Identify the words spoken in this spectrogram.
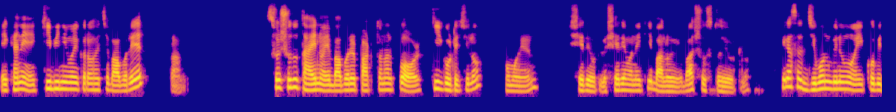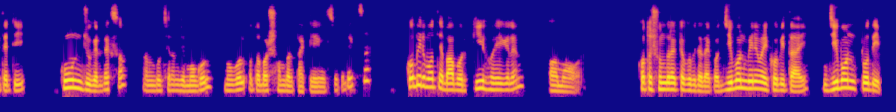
এখানে কি বিনিময় করা হয়েছে বাবরের প্রাণ? সো শুধু তাই নয়, বাবরের প্রার্থনার পর কি ঘটেছিল? হুমায়ুন সেরে উঠল। সেরে মানে কি? ভালো হয়ে বা সুস্থ হয়ে উঠল। ঠিক আছে? জীবন বিনিময় কবিতাটি কোন যুগের? দেখছ? আমি বলছিলাম যে মোগল। মোগল অথবা সম্রাট হচ্ছে ঠিক আছে কবির মতে বাবর কি হয়ে গেলেন? অমর। কত সুন্দর একটা কবিতা, দেখো। জীবন বিনিময় কবিতায় জীবন প্রদীপ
